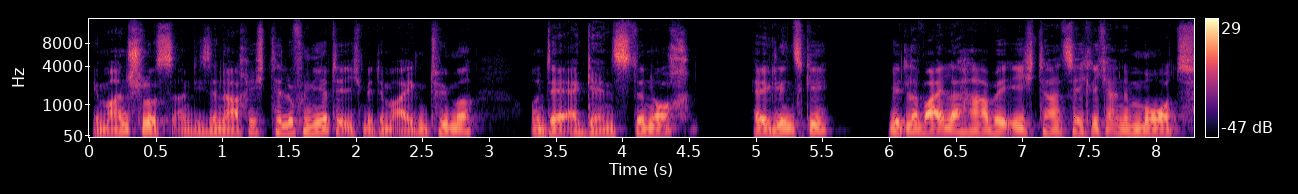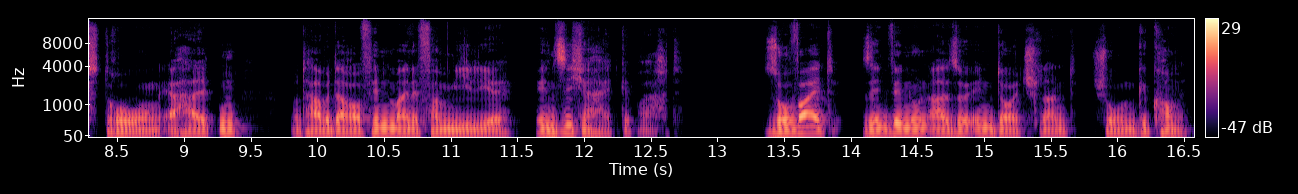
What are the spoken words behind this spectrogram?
Im Anschluss an diese Nachricht telefonierte ich mit dem Eigentümer und der ergänzte noch, Herr Glinski, mittlerweile habe ich tatsächlich eine Morddrohung erhalten und habe daraufhin meine Familie in Sicherheit gebracht. Soweit sind wir nun also in Deutschland schon gekommen.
